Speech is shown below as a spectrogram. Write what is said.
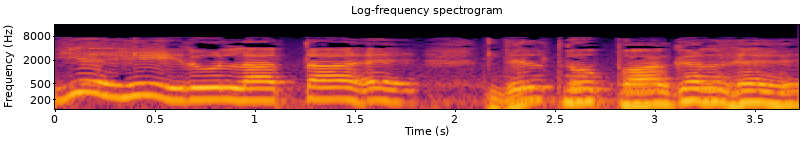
यही रुलाता है। दिल तो पागल है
